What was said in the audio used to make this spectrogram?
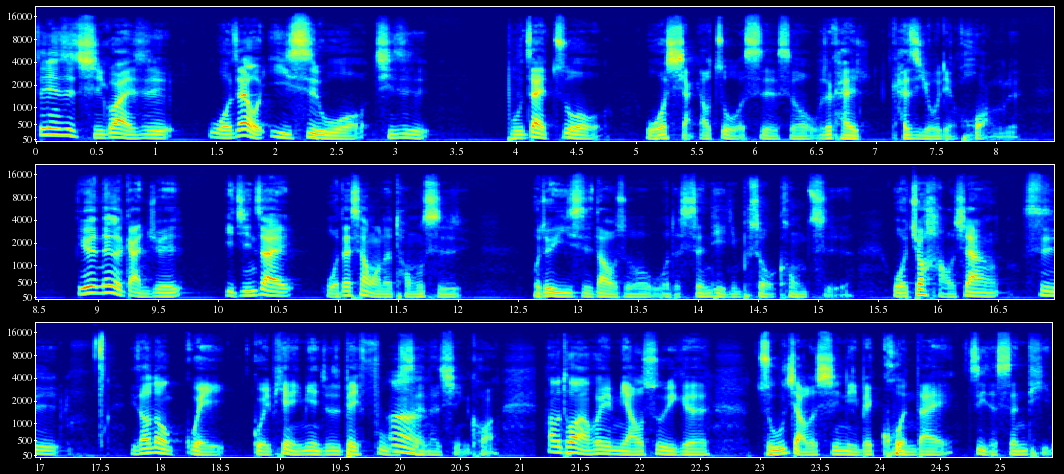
这件事奇怪的是，我在我意识我其实不再做我想要做的事的时候，我就开始开始有点慌了，因为那个感觉已经在我在上网的同时，我就意识到说我的身体已经不受我控制了，我就好像是你知道那种鬼鬼片里面就是被附身的情况，他们通常会描述一个主角的心理被困在自己的身体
